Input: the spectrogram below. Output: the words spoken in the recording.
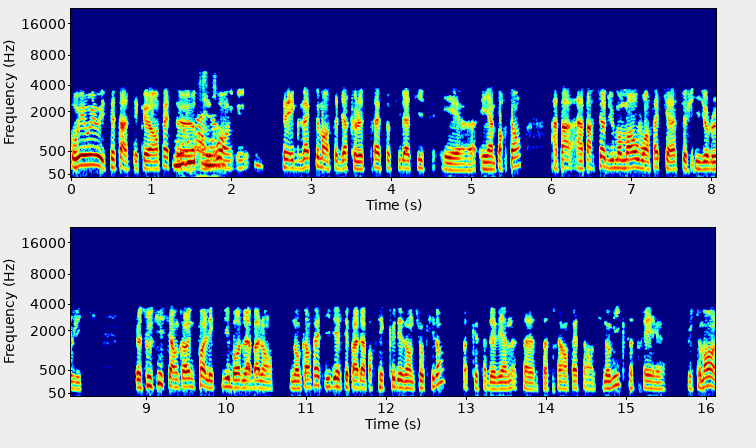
oui, oui, oui, c'est ça. C'est que en fait, euh, en gros, hein. c'est exactement. C'est-à-dire que le stress oxydatif est, euh, est important à, à, partir du moment où en fait, il reste physiologique. Le souci, c'est encore une fois l'équilibre de la balance. Donc en fait, l'idée, c'est pas d'apporter que des antioxydants, parce que ça devient, ça, ça serait en fait antinomique, ça serait justement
